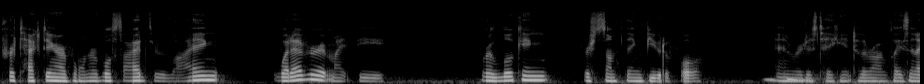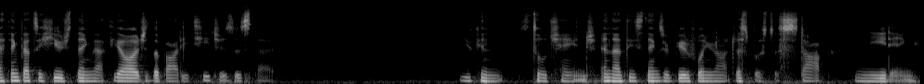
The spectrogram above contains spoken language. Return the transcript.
protecting our vulnerable side through lying, whatever it might be. We're looking for something beautiful mm-hmm. and we're mm-hmm. just taking it to the wrong place. And I think that's a huge thing that theology of the body teaches is that you can still change and that these things are beautiful and you're not just supposed to stop needing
